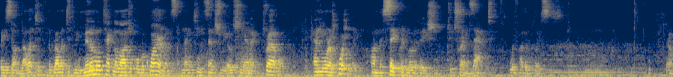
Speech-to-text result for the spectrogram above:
based on relative, the relatively minimal technological requirements of 19th century oceanic travel, and more importantly, on the sacred motivation to transact with other places. Now,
